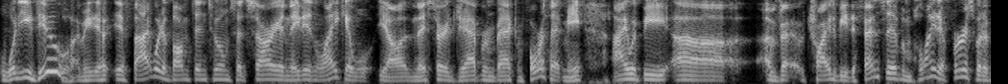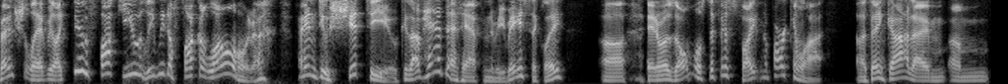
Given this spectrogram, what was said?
what do you do? I mean, if I would have bumped into them, said sorry, and they didn't like it, well, you know, and they started jabbering back and forth at me, I would be uh, try to be defensive and polite at first, but eventually I'd be like, dude, fuck you, leave me the fuck alone. I, didn't do shit to you because I've had that happen to me basically, uh, and it was almost a fist fight in a parking lot. Uh, thank God I'm, I'm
